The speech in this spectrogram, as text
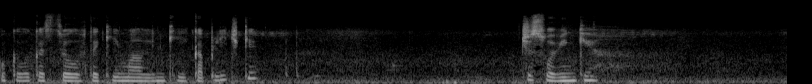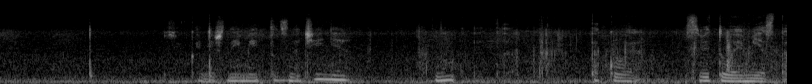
около костелов такие маленькие каплички. Часовеньки. Конечно, имеет тут значение. Но это такое святое место.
